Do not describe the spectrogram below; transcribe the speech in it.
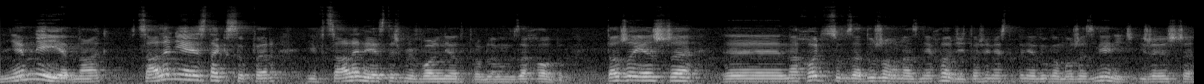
Niemniej jednak wcale nie jest tak super i wcale nie jesteśmy wolni od problemów Zachodu. To, że jeszcze e, nachodźców za dużo u nas nie chodzi, to się niestety niedługo może zmienić i że jeszcze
